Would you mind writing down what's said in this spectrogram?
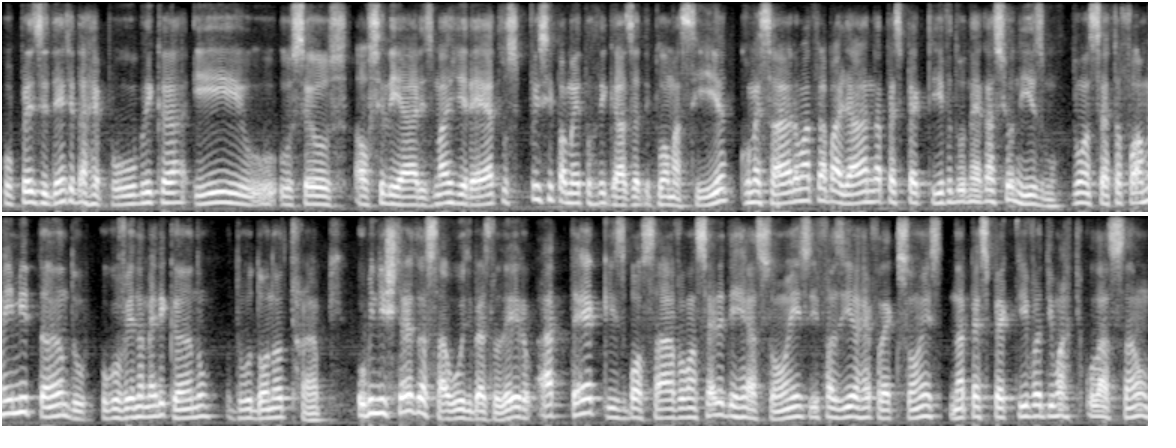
o presidente da República e o, os seus auxiliares mais diretos, principalmente os ligados à diplomacia, começaram a trabalhar na perspectiva do negacionismo, de uma certa forma imitando o governo americano do Donald Trump. O Ministério da Saúde brasileiro até que esboçava uma série de reações e fazia reflexões na perspectiva de uma articulação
